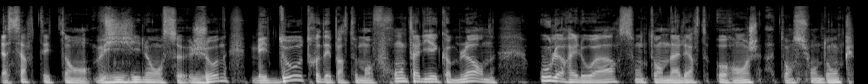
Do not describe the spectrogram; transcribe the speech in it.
La Sarthe est en vigilance jaune, mais d'autres départements frontaliers comme l'Orne ou l'Eure-et-Loire sont en alerte orange. Attention donc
